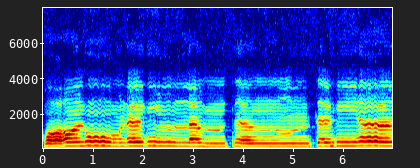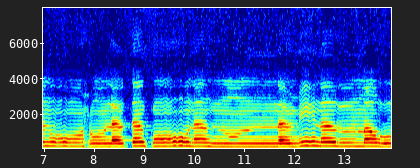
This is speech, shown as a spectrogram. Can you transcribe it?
قالوا يا نوح لتكونن من المرجومين.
